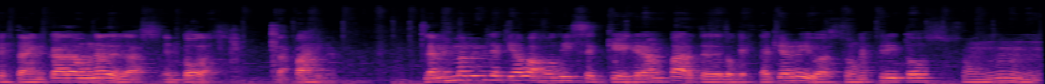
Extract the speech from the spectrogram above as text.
que está en cada una de las, en todas las páginas. La misma Biblia aquí abajo dice que gran parte de lo que está aquí arriba son escritos, son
